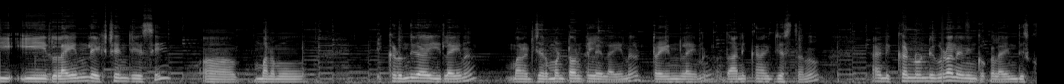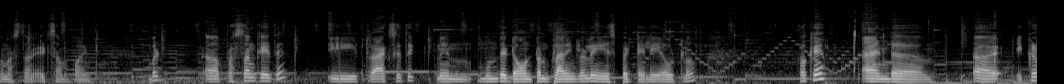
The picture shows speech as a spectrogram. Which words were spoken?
ఈ ఈ లైన్లు ఎక్స్టెండ్ చేసి మనము ఇక్కడ ఉంది కదా ఈ లైన్ మన జర్మన్ టౌన్కి వెళ్ళే లైన్ ట్రైన్ లైన్ దానికి కనెక్ట్ చేస్తాను. అండ్ ఇక్కడ నుండి కూడా నేను ఇంకొక లైన్ తీసుకొని వస్తాను ఎట్ సమ్ పాయింట్. బట్ ప్రస్తుతానికైతే ఈ ట్రాక్స్ అయితే నేను ముందే డౌన్ టౌన్ ప్లానింగ్లో వేసి పెట్టాయి లేఅవుట్లో. ఓకే? అండ్ ఇక్కడ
